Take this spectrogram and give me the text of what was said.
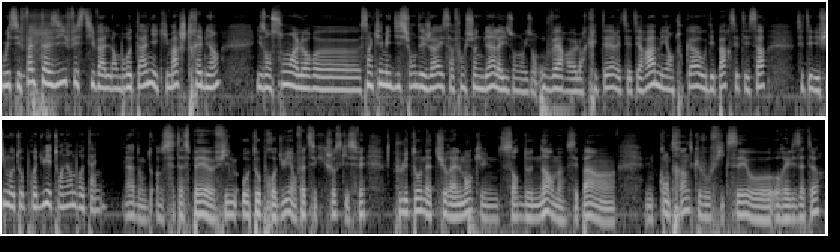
Oui, c'est Fantasy Festival en Bretagne et qui marche très bien. Ils en sont à leur euh, cinquième édition déjà et ça fonctionne bien. Là, ils ont, ils ont ouvert euh, leurs critères, etc. Mais en tout cas, au départ, c'était ça. C'était des films autoproduits et tournés en Bretagne. Ah, donc cet aspect euh, film autoproduit, en fait, c'est quelque chose qui se fait plutôt naturellement, qui est une sorte de norme. C'est pas une contrainte que vous fixez au réalisateurs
